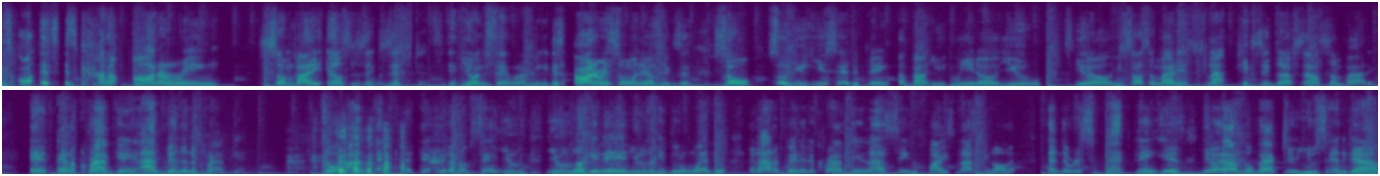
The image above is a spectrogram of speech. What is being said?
it's all it's it's kind of honoring somebody else's existence if you understand what i mean. It's honoring someone else's existence so so you you said the thing about you you know you you know you saw somebody slap pixie dust out somebody and at a crap game i've been in a crap game so I, you know what I'm saying? You you looking in, you looking through the window, and I'd have been in the crap game, and I've seen the fights, and I've seen all that. And the respect thing is, you know, I'll go back to you saying the guy.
